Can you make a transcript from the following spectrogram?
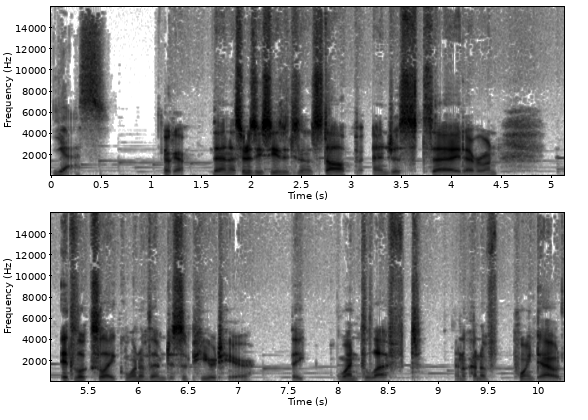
Yes. Okay. Then as soon as he sees it, he's going to stop and just say to everyone, "It looks like one of them disappeared here. They went left." And I'll kind of point out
